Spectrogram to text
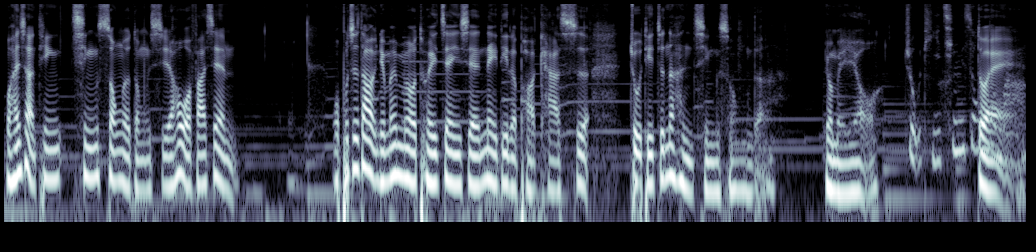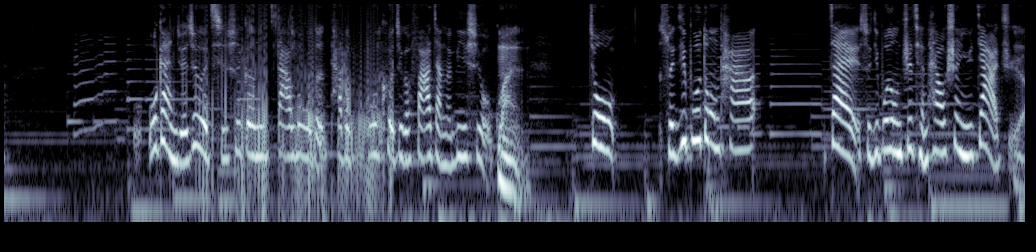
我很想听轻松的东西，然后我发现。我不知道你们有没有推荐一些内地的 podcast，是主题真的很轻松的，有没有？主题轻松对。我感觉这个其实跟大陆的它的播客这个发展的历史有关。就随机波动，它在随机波动之前，它要剩余价值，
